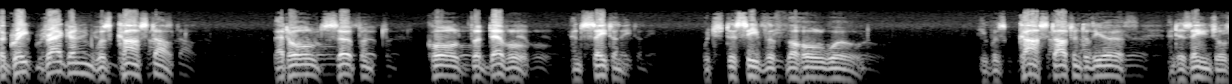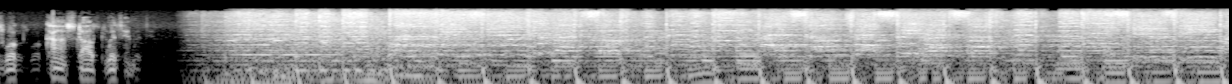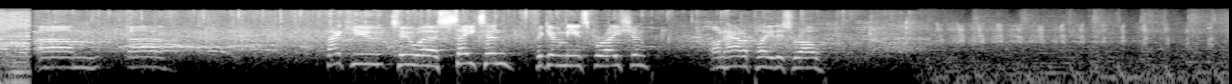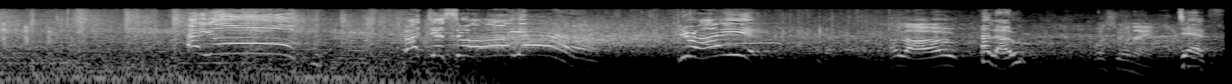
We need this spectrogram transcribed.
The great dragon was cast out, that old serpent called the devil and Satan, which deceiveth the whole world. He was cast out into the earth, and his angels were cast out with him. Thank you to uh, Satan for giving me inspiration on how to play this role. Ayub! Rajesu, how are ya? You right? Hello. Hello, What's your name? Dev.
